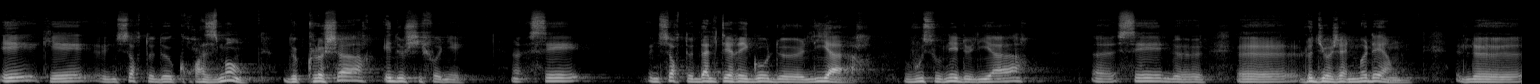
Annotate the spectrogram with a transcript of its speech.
et qui est une sorte de croisement de clochard et de chiffonnier. C'est une sorte d'alter ego de Liard, vous vous souvenez de Liard, euh, c'est euh, le, Diogène moderne, le,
